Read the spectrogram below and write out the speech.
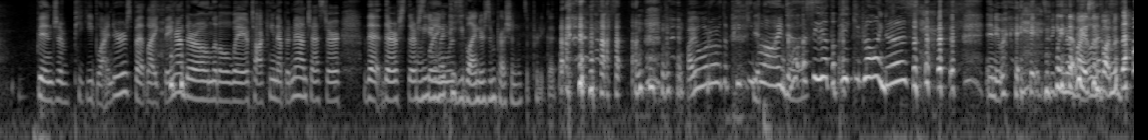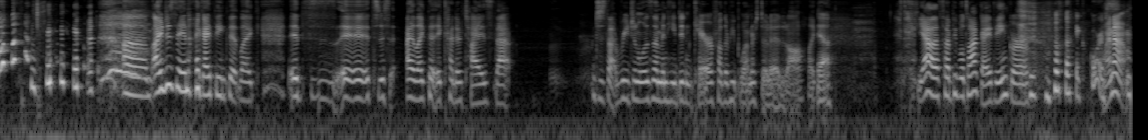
binge of Peaky Blinders, but like they had their own little way of talking up in Manchester that their their I mean, slang you know was Peaky Blinders impression. It's a pretty good one. By order of the Peaky yeah. Blinders. Courtesy of the Peaky Blinders. anyway, speaking we, of violence, we have some fun with that. um, I'm just saying, like, I think that like it's it's just I like that it kind of ties that just that regionalism, and he didn't care if other people understood it at all. Like, yeah yeah, that's how people talk, I think, or like, of course, why not?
